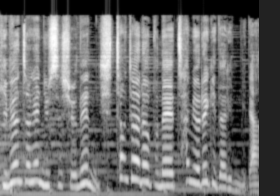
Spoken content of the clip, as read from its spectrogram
김현정의 뉴스쇼는 시청자 여러분의 참여를 기다립니다.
